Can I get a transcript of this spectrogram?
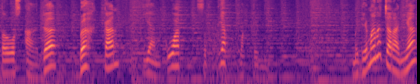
terus ada bahkan yang kuat setiap waktunya. Bagaimana caranya?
